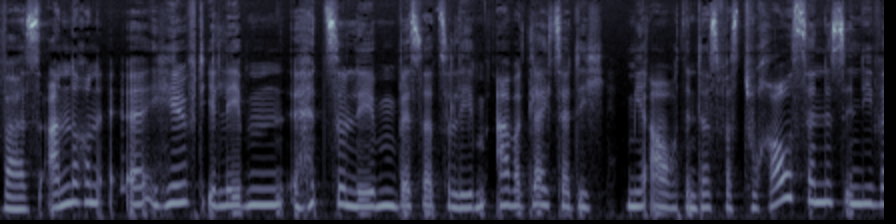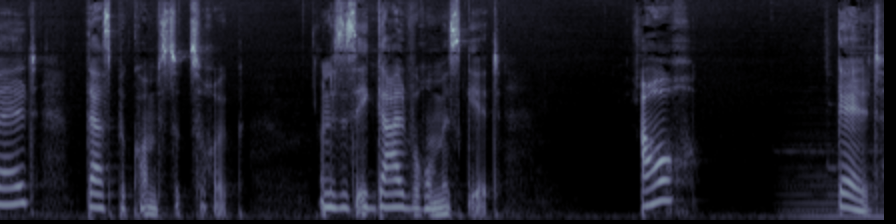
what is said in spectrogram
was anderen äh, hilft, ihr Leben äh, zu leben, besser zu leben, aber gleichzeitig mir auch. Denn das, was du raussendest in die Welt, das bekommst du zurück. Und es ist egal, worum es geht. Auch Geld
